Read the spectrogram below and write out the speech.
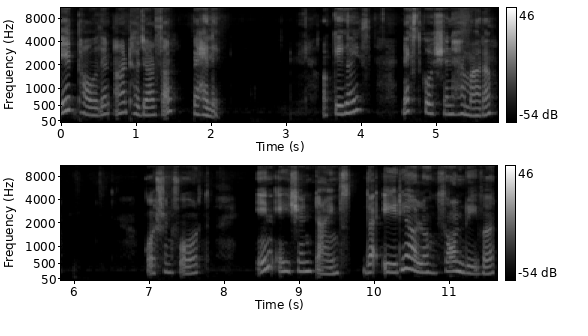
एट थाउज़ेंड आठ हज़ार साल पहले। ओके गाइस नेक्स्ट क्वेश्चन है हमारा। Question fourth in Asian times the area along Son river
